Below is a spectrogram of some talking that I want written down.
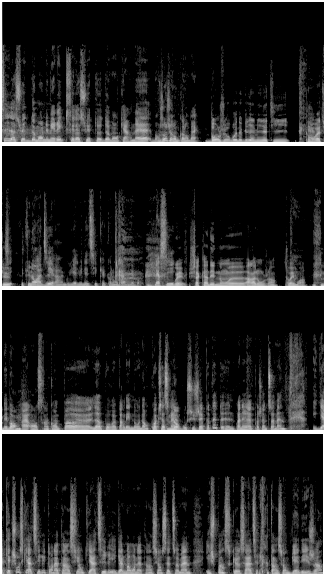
C'est la suite de mon numérique, c'est la suite de mon carnet. Bonjour Jérôme Colombin. Bonjour Bruno Guglielminetti. Comment vas-tu? C'est plus long à dire, hein, Guglielminetti que Colombin, mais bon. Merci. Oui, chacun des noms euh, à rallonge, hein, toi et moi. mais bon, euh, on se rencontre pas euh, là pour parler de nos noms, quoique ce serait un beau sujet, peut-être une, une, prochaine semaine. Il y a quelque chose qui a attiré ton attention, qui a attiré également mon attention cette semaine, et je pense que ça a attiré l'attention de bien des gens.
